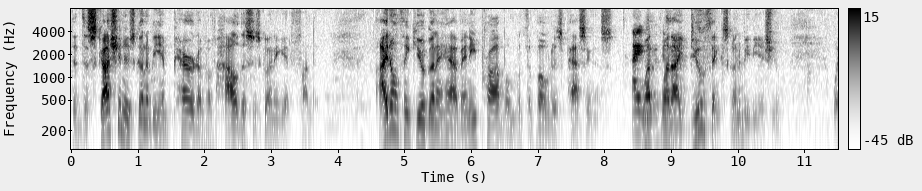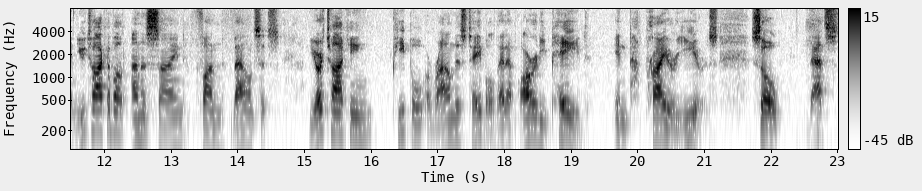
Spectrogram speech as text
the discussion is gonna be imperative of how this is gonna get funded. I don't think you're gonna have any problem with the voters passing this. I agree What, with what. I do think is gonna be the issue, when you talk about unassigned fund balances, you're talking people around this table that have already paid in prior years. So that's,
